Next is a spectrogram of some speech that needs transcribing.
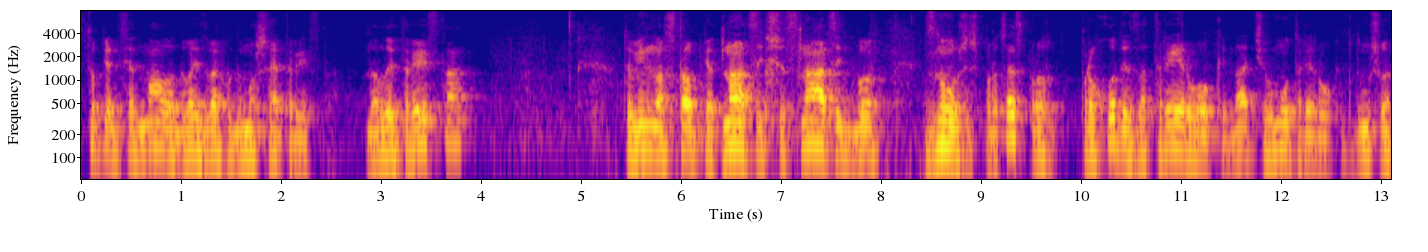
150 мало, давай зверху дамо ще 300. Дали 300, то він у нас став 15-16, бо Знову ж процес про- проходить за три роки. Да? Чому три роки? Тому що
